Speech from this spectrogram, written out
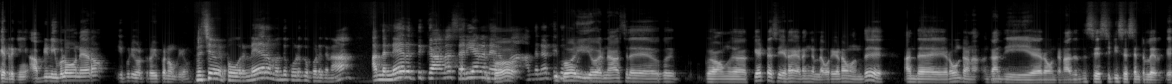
கேட்டிருக்கீங்க. அப்படின்னு இவ்வளவு நேரம் எப்படி ஒருத்தர் வெயிட் பண்ண முடியும்? நிச்சயம் இப்போ ஒரு நேரம் வந்து கொடுக்கப்படுதுன்னா அந்த நேரத்துக்கான சரியான நேரம் அந்த நேரத்துக்கு இப்போ நான் சில அவங்க கேட்ட இட இடங்கள்ல ஒரு இடம் வந்து அந்த ரவுண்டானா காந்தி ரவுண்டானா அது வந்து சிட்டி சென்டர்ல இருக்கு.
